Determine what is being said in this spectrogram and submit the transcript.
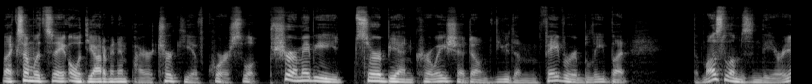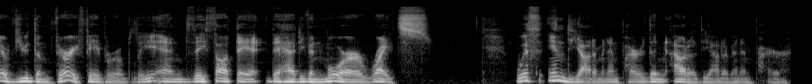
Like some would say, oh, the Ottoman Empire, Turkey, of course. Well, sure, maybe Serbia and Croatia don't view them favorably, but the Muslims in the area viewed them very favorably, and they thought they they had even more rights within the Ottoman Empire than out of the Ottoman Empire.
